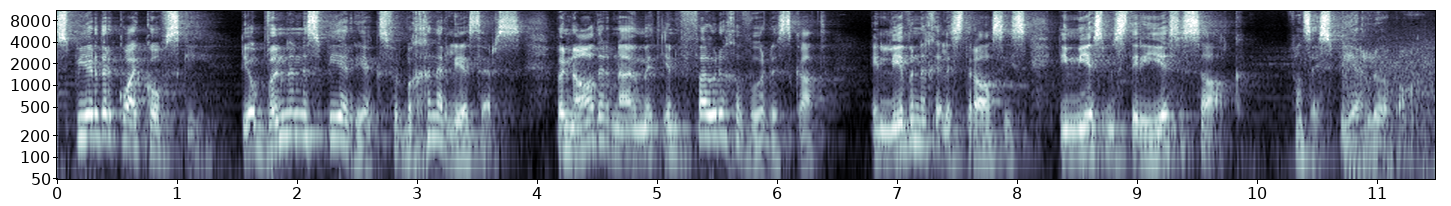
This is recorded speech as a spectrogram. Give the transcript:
Speurder Kwiatkowski, die opwindende speurreeks vir beginnerlesers, benader nou met eenvoudige woordeskat en lewendige illustrasies die mees misterieuse saak van sy speurloopbaan.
